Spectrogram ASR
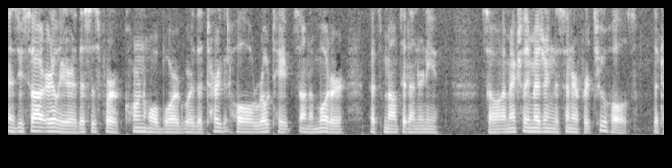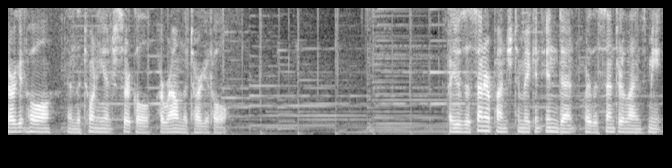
As you saw earlier, this is for a cornhole board where the target hole rotates on a motor that's mounted underneath. So I'm actually measuring the center for two holes, the target hole and the 20 inch circle around the target hole. I use a center punch to make an indent where the center lines meet,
